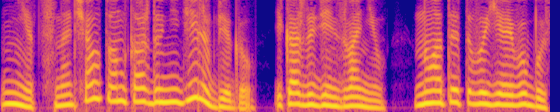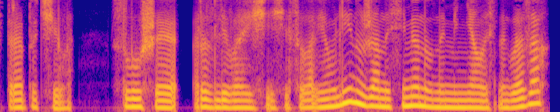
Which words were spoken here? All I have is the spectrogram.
Нет, сначала-то он каждую неделю бегал и каждый день звонил, но от этого я его быстро отучила. Слушая разливающуюся соловьем Лину, Жанна Семеновна менялась на глазах,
